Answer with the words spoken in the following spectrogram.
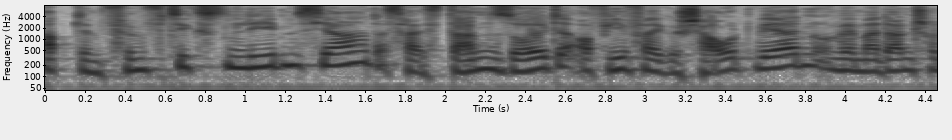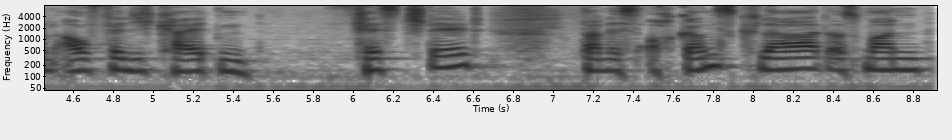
ab dem 50. Lebensjahr. Das heißt, dann sollte auf jeden Fall geschaut werden. Und wenn man dann schon Auffälligkeiten feststellt, dann ist auch ganz klar, dass man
